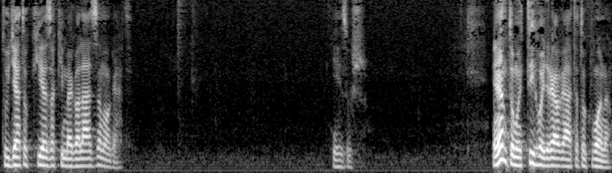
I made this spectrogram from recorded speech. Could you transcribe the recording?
Tudjátok ki az, aki megalázza magát? Jézus. Én nem tudom, hogy ti hogy reagáltatok volna,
